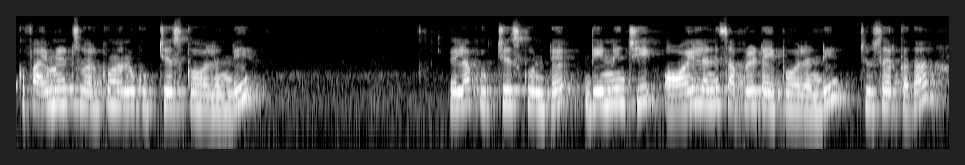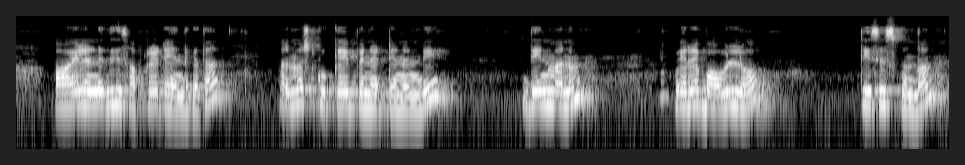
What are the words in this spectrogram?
ఒక ఫైవ్ మినిట్స్ వరకు మనం కుక్ చేసుకోవాలండి. ఇలా కుక్ చేసుకుంటే దీని నుంచి ఆయిల్ అనేది సపరేట్ అయిపోవాలండి. చూసారు కదా? ఆయిల్ అనేది సపరేట్ అయింది కదా? ఆల్మోస్ట్ కుక్ అయిపోయినట్టేనండి. దీన్ని మనం వేరే బౌల్లో తీసేసుకుందాం.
